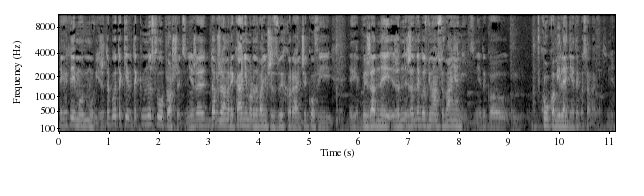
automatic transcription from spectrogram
tak jak ty mu- mówisz, że to było takie, takie mnóstwo uproszczeń, co nie, że dobrze Amerykanie mordowani przez złych Koreańczyków i jakby żadnej, żadne, żadnego zniuansowania, nic, nie, tylko w kółko mielenie tego samego, co nie.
